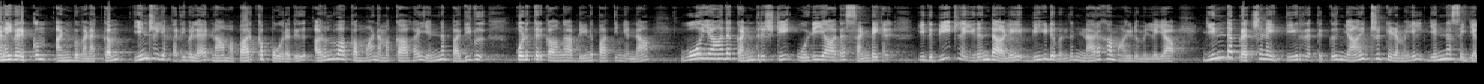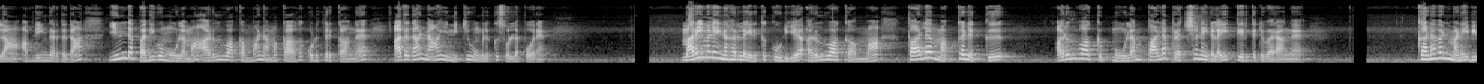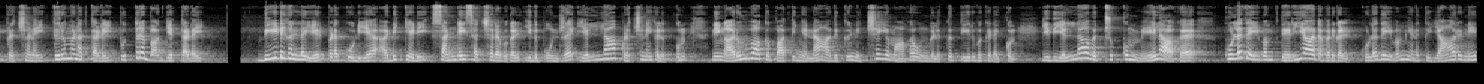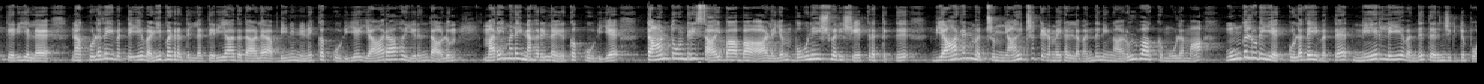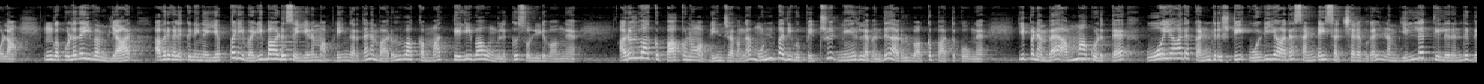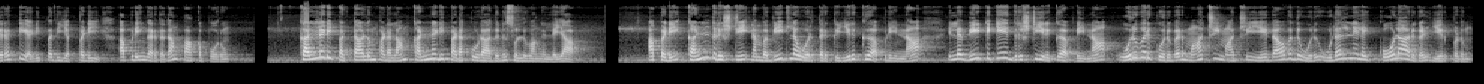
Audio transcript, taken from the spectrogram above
அனைவருக்கும் அன்பு வணக்கம். இன்றைய பதிவில் நாம் பார்க்க போகிறது அருள்வாக்கம்மா நமக்காக என்ன பதிவு கொடுத்துருக்காங்க அப்படின்னு பார்த்தீங்கன்னா ஓயாத கண் திருஷ்டி ஒழியாத சண்டைகள். இது வீட்டில் இருந்தாலே வீடு வந்து நரகம் ஆயிடும் இல்லையா? இந்த பிரச்சனை தீர்றதுக்கு ஞாயிற்றுக்கிழமையில் என்ன செய்யலாம் அப்படிங்கிறது தான் இந்த பதிவு மூலமாக அருள்வாக்கம்மா நமக்காக கொடுத்துருக்காங்க. அதை தான் நான் இன்னைக்கு உங்களுக்கு சொல்ல போகிறேன் மறைமலை நகரில் இருக்கக்கூடிய அருள்வாக்கு அம்மா பல மக்களுக்கு அருள்வாக்கு மூலம் பல பிரச்சனைகளை தீர்த்துட்டு வராங்க. கணவன் மனைவி பிரச்சனை திருமணத் தடை புத்திர பாக்கியத் தடை வீடுகளில் ஏற்படக்கூடிய அடிக்கடி சண்டை சச்சரவுகள் இது போன்ற எல்லா பிரச்சனைகளுக்கும் நீங்கள் அருள்வாக்கு பார்த்தீங்கன்னா அதுக்கு நிச்சயமாக உங்களுக்கு தீர்வு கிடைக்கும். இது எல்லாவற்றுக்கும் மேலாக குலதெய்வம் தெரியாதவர்கள் குலதெய்வம் எனக்கு யாருன்னே தெரியல. நான் குலதெய்வத்தையே வழிபடுறதில்ல தெரியாததால் அப்படின்னு நினைக்கக்கூடிய யாராக இருந்தாலும் மறைமலை நகரில் இருக்கக்கூடிய தான் தோன்றி சாய்பாபா ஆலயம் புவனேஸ்வரி கஷேத்திரத்துக்கு வியாழன் மற்றும் ஞாயிற்றுக்கிழமைகளில் வந்து நீங்கள் அருள்வாக்கு மூலமாக உங்களுடைய குலதெய்வத்தை நேர்லேயே வந்து தெரிஞ்சுக்கிட்டு போகலாம் உங்கள் குலதெய்வம் யார்? அவர்களுக்கு நீங்கள் எப்படி வழிபாடு செய்யணும் அப்படிங்கிறத நம்ம அருள்வாக்கம்மா தெளிவாக உங்களுக்கு சொல்லிடுவாங்க. அருள்வாக்கு பார்க்கணும் அப்படின்றவங்க முன்பதிவு பெற்று நேரில் வந்து அருள்வாக்கு பார்த்துக்கோங்க. இப்போ நம்ம அம்மா கொடுத்த ஓயாத கண் திருஷ்டி ஒழியாத சண்டை சச்சரவுகள் நம் இல்லத்திலிருந்து விரட்டி அடிப்பது எப்படி அப்படிங்கிறத தான் பார்க்க போகிறோம் கல்லடி பட்டாலும் படலாம் கண்ணடி படக்கூடாதுன்னு சொல்லுவாங்க இல்லையா? அப்படி கண் திருஷ்டி நம்ம வீட்டில் ஒருத்தருக்கு இருக்குது அப்படின்னா இல்லை வீட்டுக்கே திருஷ்டி இருக்குது அப்படின்னா ஒருவருக்கொருவர் மாற்றி மாற்றி ஏதாவது ஒரு உடல்நிலை கோளாறுகள் ஏற்படும்.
